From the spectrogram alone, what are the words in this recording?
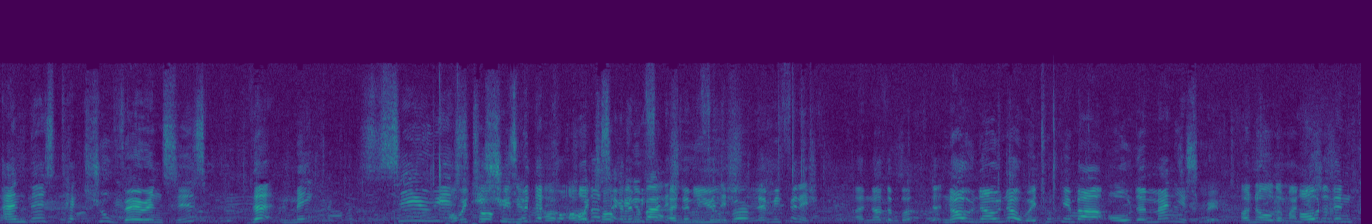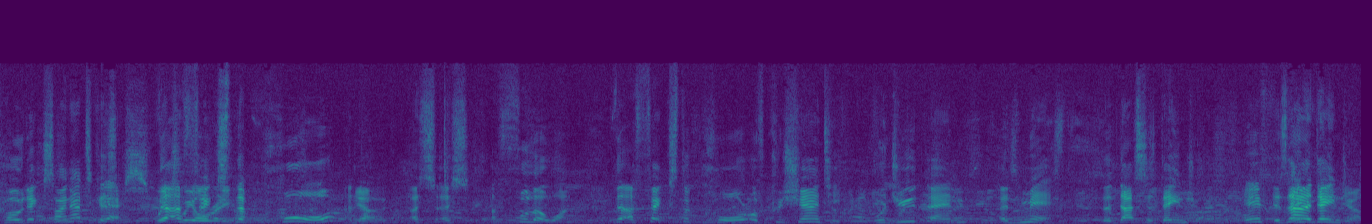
and there's textual variances that make serious Are we talking- issues with the are- are we hold on a second, talking let me about finish, a new finish, book? Let me finish. Another book? No, no, no. We're talking about older manuscript. An older manuscript. Older than Codex Sinaiticus. Yes, that which we already the have. poor, Yeah. no, a, a- a fuller one. That affects the core of Christianity. Would you then admit that that's a danger? If, Is that a danger?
